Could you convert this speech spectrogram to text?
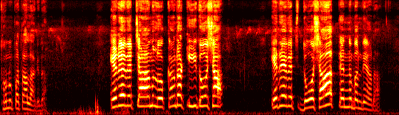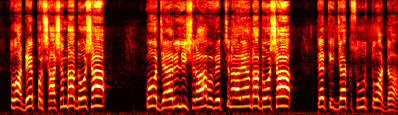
ਤੁਹਾਨੂੰ ਪਤਾ ਲੱਗਦਾ। ਇਹਦੇ ਵਿੱਚ ਆਮ ਲੋਕਾਂ ਦਾ ਕੀ ਦੋਸ਼ ਆ? ਇਹਦੇ ਵਿੱਚ ਦੋਸ਼ ਆ ਤਿੰਨ ਬੰਦਿਆਂ ਦਾ। ਤੁਹਾਡੇ ਪ੍ਰਸ਼ਾਸਨ ਦਾ ਦੋਸ਼ ਆ, ਉਹ ਜ਼ਹਿਰੀਲੀ ਸ਼ਰਾਬ ਵੇਚਣ ਵਾਲਿਆਂ ਦਾ ਦੋਸ਼ ਆ, ਤੇ ਤੀਜਾ ਕਸੂਰ ਤੁਹਾਡਾ।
